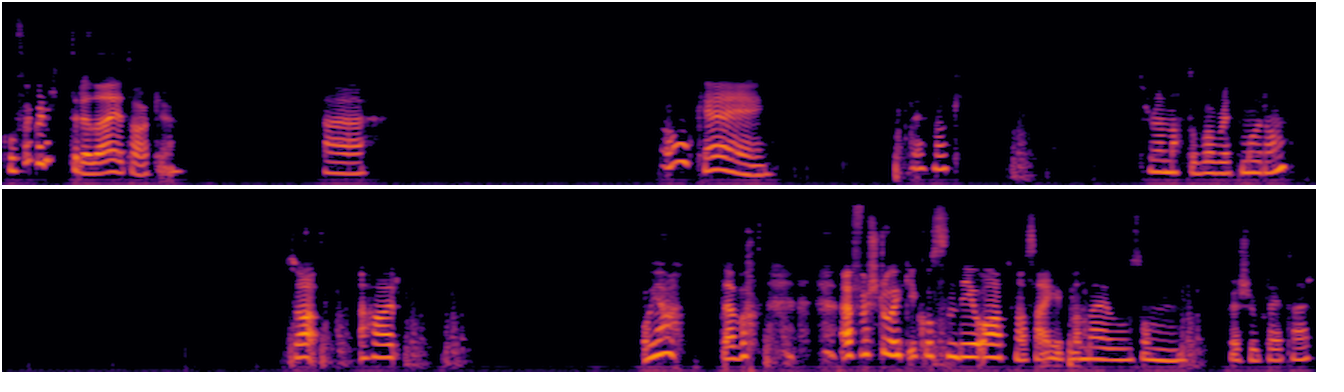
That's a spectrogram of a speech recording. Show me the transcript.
Hvorfor glitrer det i taket? Uh, OK. Greit nok. Tror det nettopp har blitt morgen. Så jeg har Å oh, ja! Det var Jeg forsto ikke hvordan de åpna seg, men det er jo sånn pressure plate her.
